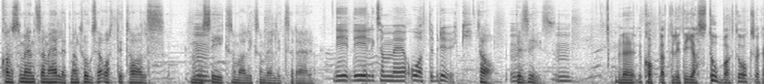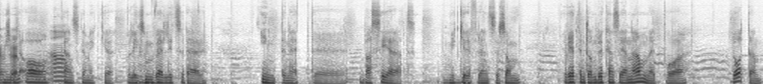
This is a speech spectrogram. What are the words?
konsumentsamhället. Man tog så här 80-tals Mm. musik som var liksom väldigt sådär, Det, det är liksom eh, återbruk. ja Mm. precis. Mm. Men det är kopplat till lite jazztobak då också kanske? Mm, ja, Ja. ganska mycket. Och liksom Mm. väldigt sådär internetbaserat. Baserat. mycket referenser som, jag vet inte om du kan säga namnet på låten.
